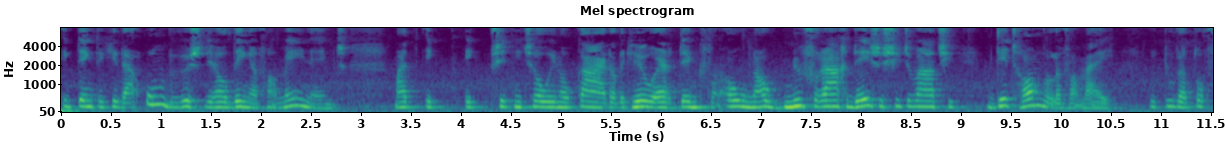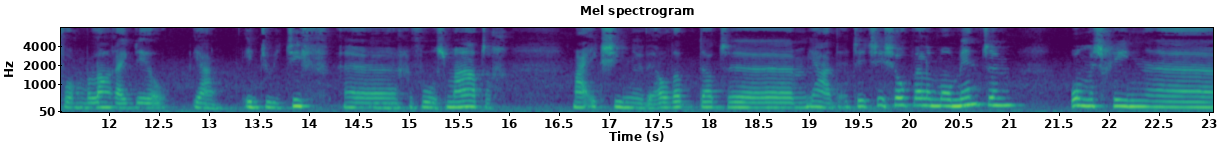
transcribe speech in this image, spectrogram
ik denk dat je daar onbewust wel dingen van meeneemt. Maar ik, ik zit niet zo in elkaar dat ik heel erg denk van. Oh, nou, nu vraagt deze situatie dit handelen van mij. Ik doe dat toch voor een belangrijk deel. Ja, intuïtief, uh, gevoelsmatig. Maar ik zie nu wel dat. dat uh, ja, het is ook wel een momentum om misschien uh,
